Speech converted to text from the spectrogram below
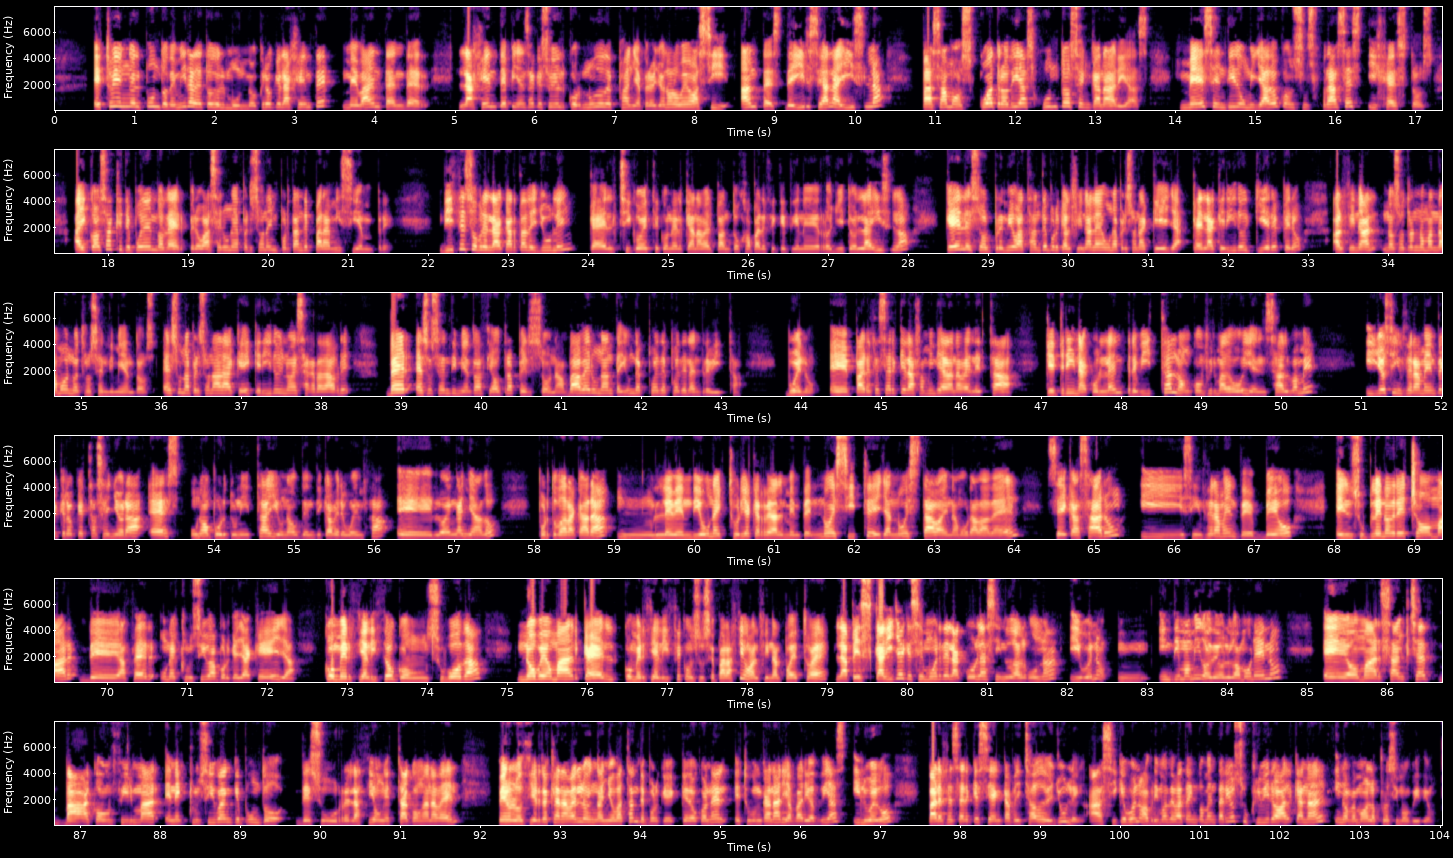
Estoy en el punto de mira de todo el mundo. Creo que la gente me va a entender. La gente piensa que soy el cornudo de España, pero yo no lo veo así. Antes de irse a la isla, pasamos cuatro días juntos en Canarias. Me he sentido humillado con sus frases y gestos. Hay cosas que te pueden doler, pero va a ser una persona importante para mí siempre. Dice sobre la carta de Julen, que es el chico este con el que Anabel Pantoja parece que tiene rollito en la isla, que le sorprendió bastante porque al final es una persona que ella, que él ha querido y quiere, pero al final nosotros no mandamos nuestros sentimientos. Es una persona a la que he querido y no es agradable ver esos sentimientos hacia otra persona. Va a haber un antes y un después después de la entrevista. Bueno, eh, parece ser que la familia de Anabel está que trina con la entrevista, lo han confirmado hoy en Sálvame. Y yo sinceramente creo que esta señora es una oportunista y una auténtica vergüenza. Eh, lo ha engañado por toda la cara, mm, le vendió una historia que realmente no existe, ella no estaba enamorada de él, se casaron y sinceramente veo en su pleno derecho a Omar de hacer una exclusiva porque ya que ella comercializó con su boda, no veo mal que él comercialice con su separación. Al final, pues esto es la pescadilla que se muerde la cola sin duda alguna. Y bueno, mm, íntimo amigo de Olga Moreno, eh, Omar Sánchez va a confirmar en exclusiva en qué punto de su relación está con Anabel. Pero lo cierto es que Anabel lo engañó bastante porque quedó con él, estuvo en Canarias varios días y luego parece ser que se ha encaprichado de Julen. Así que bueno, abrimos debate en comentarios, suscribiros al canal y nos vemos en los próximos vídeos.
